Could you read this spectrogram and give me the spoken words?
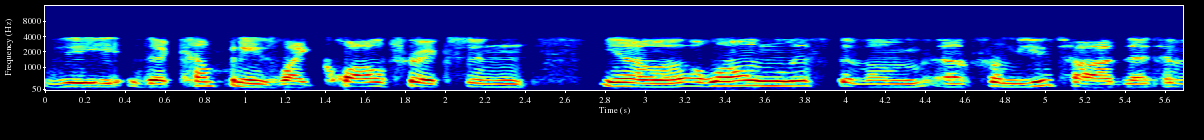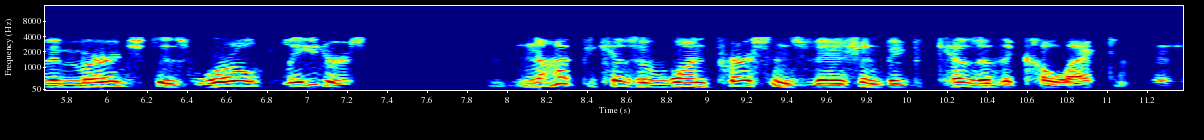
the the companies like Qualtrics and you know a long list of them uh, from Utah that have emerged as world leaders not because of one person's vision, but because of the collective vision.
